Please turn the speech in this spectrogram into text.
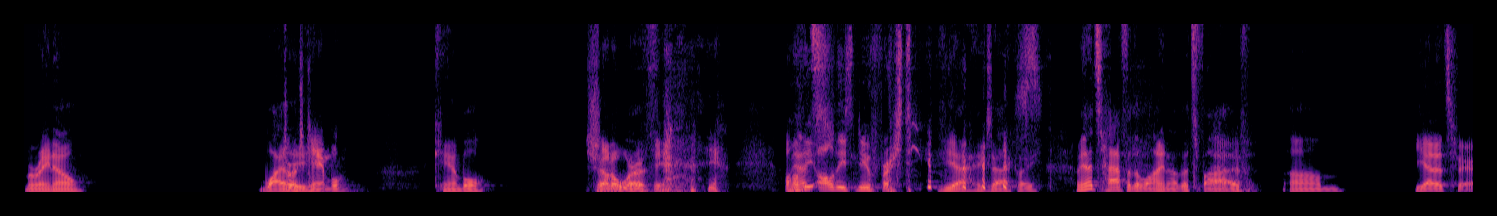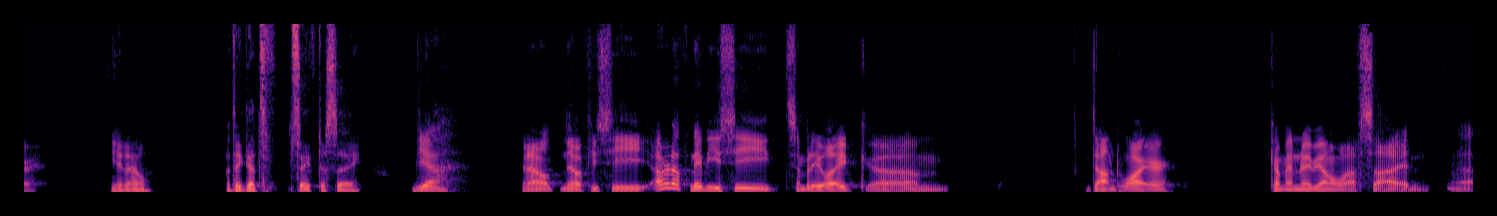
Moreno, Wiley, George Campbell. Campbell, Shuttleworth. Yeah. yeah. All, the, all these new first team. Yeah, exactly. I mean, that's half of the lineup. That's five. Um, Yeah, that's fair. you know, I think that's safe to say. Yeah. And I don't know if you see, I don't know if maybe you see somebody like um, Dom Dwyer come in maybe on the left side. Uh,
